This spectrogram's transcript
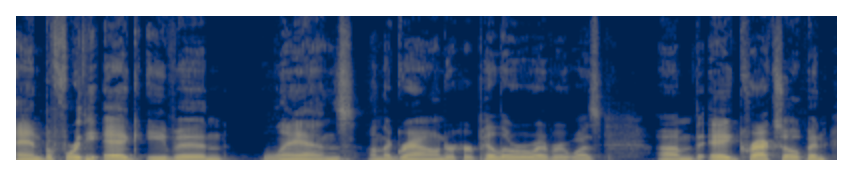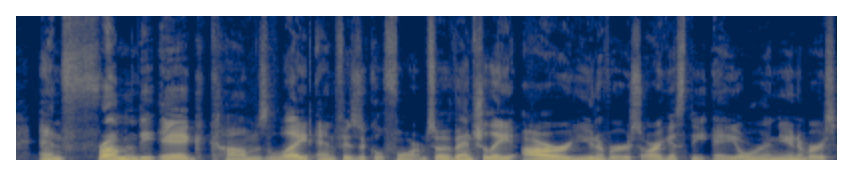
and before the egg even lands on the ground or her pillow or whatever it was, um, the egg cracks open, and from the egg comes light and physical form. So eventually, our universe, or I guess the Eoran universe,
